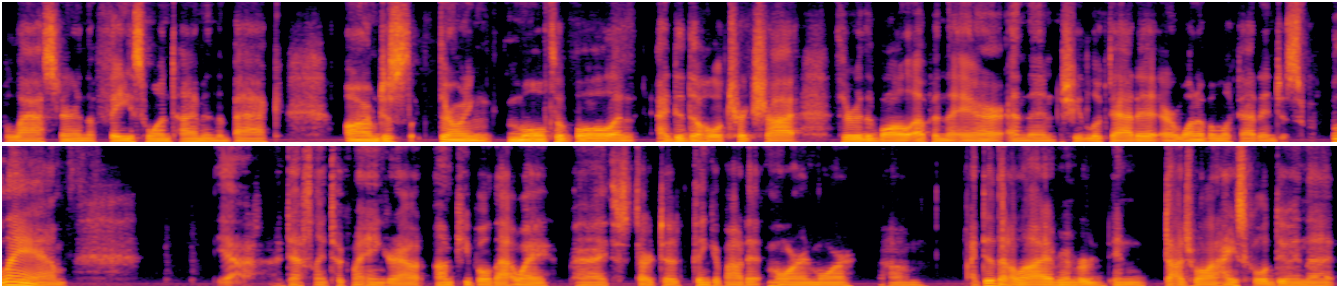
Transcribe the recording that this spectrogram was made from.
blast her in the face one time in the back, arm just like throwing multiple. And I did the whole trick shot, threw the ball up in the air, and then she looked at it, or one of them looked at it and just blam. Yeah, I definitely took my anger out on people that way. I start to think about it more and more. Um, I did that a lot. I remember in dodgeball in high school doing that.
